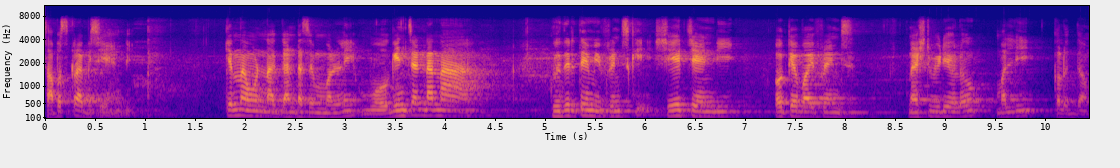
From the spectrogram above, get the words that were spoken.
సబ్స్క్రైబ్ చేయండి. కింద ఉన్న గంట సింబల్ని మోగించండి అన్నా కుదిరితే మీ ఫ్రెండ్స్కి షేర్ చేయండి. ఓకే బాయ్ ఫ్రెండ్స్. నెక్స్ట్ వీడియోలో మళ్ళీ కలుద్దాం.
